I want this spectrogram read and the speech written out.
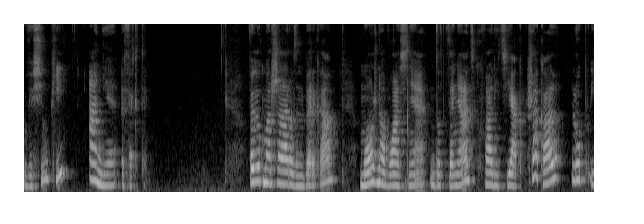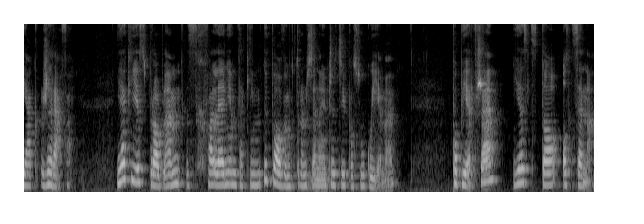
wysiłki, a nie efekty. Według Marszala Rosenberga można właśnie doceniać, chwalić jak szakal lub jak żyrafa. Jaki jest problem z chwaleniem takim typowym, którym się najczęściej posługujemy? Po pierwsze, jest to ocena.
